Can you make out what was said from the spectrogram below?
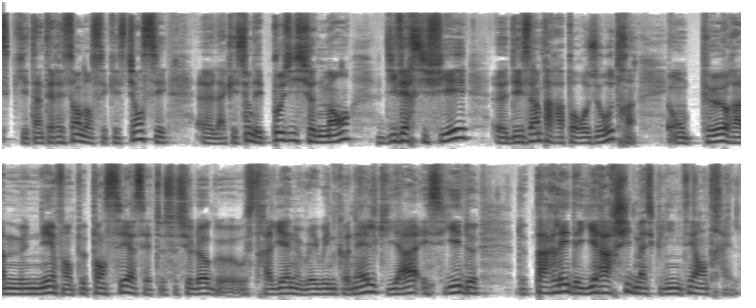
Ce qui est intéressant dans ces questions, c'est la question des positionnements diversifiés des uns par rapport aux autres. On peut ramener, enfin, on peut penser à cette sociologue australienne Raywin Connell qui a essayé de, de parler des hiérarchies de masculinité entre elles.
